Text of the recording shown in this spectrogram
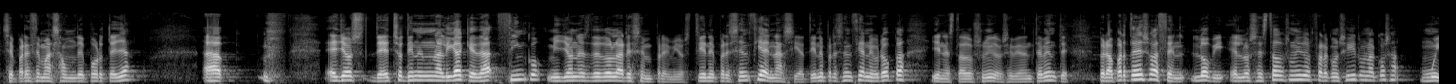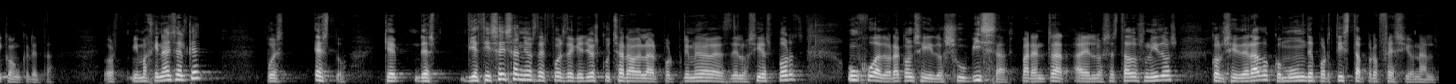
¿Se parece más a un deporte ya? Ah, ellos, de hecho, tienen una liga que da 5 millones de dólares en premios. Tiene presencia en Asia, tiene presencia en Europa y en Estados Unidos, evidentemente. Pero aparte de eso, hacen lobby en los Estados Unidos para conseguir una cosa muy concreta. ¿Os imagináis el qué? Pues esto, que 16 años después de que yo escuchara hablar por primera vez de los eSports, un jugador ha conseguido su visa para entrar a los Estados Unidos considerado como un deportista profesional.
